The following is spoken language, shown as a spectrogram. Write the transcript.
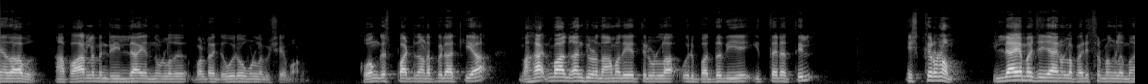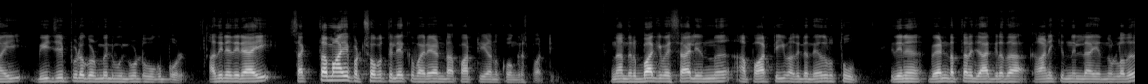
നേതാവ് ആ പാർലമെന്റിൽ ഇല്ല എന്നുള്ളത് വളരെ ഗൗരവമുള്ള വിഷയമാണ്. കോൺഗ്രസ് പാർട്ടി നടപ്പിലാക്കിയ മഹാത്മാഗാന്ധിയുടെ നാമധേയത്തിലുള്ള ഒരു പദ്ധതിയെ ഇത്തരത്തിൽ നിഷ്കരണം ഇല്ലായ്മ ചെയ്യാനുള്ള പരിശ്രമങ്ങളുമായി ബി ജെ പിയുടെ ഗവൺമെന്റ് മുന്നോട്ട് പോകുമ്പോൾ അതിനെതിരായി ശക്തമായ പ്രക്ഷോഭത്തിലേക്ക് വരേണ്ട പാർട്ടിയാണ് കോൺഗ്രസ് പാർട്ടി. എന്നാൽ നിർഭാഗ്യവശാൽ ഇന്ന് ആ പാർട്ടിയും അതിന്റെ നേതൃത്വവും ഇതിന് വേണ്ടത്ര ജാഗ്രത കാണിക്കുന്നില്ല എന്നുള്ളത്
